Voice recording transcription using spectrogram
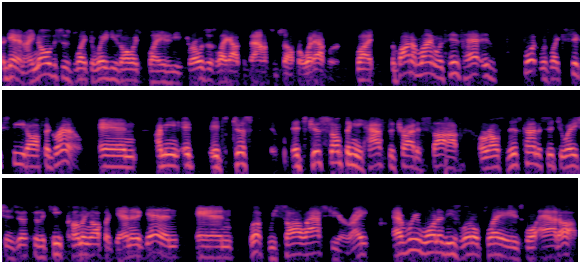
again, I know this is like the way he's always played, and he throws his leg out to balance himself or whatever. But the bottom line was his head, his foot was like six feet off the ground, and I mean, it it's just it's just something he has to try to stop or else this kind of situation is just going to keep coming up again and again. And look, we saw last year, right? Every one of these little plays will add up.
